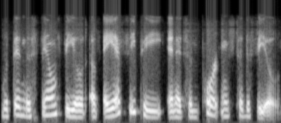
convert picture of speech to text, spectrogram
within the STEM field of ASCP and its importance to the field.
